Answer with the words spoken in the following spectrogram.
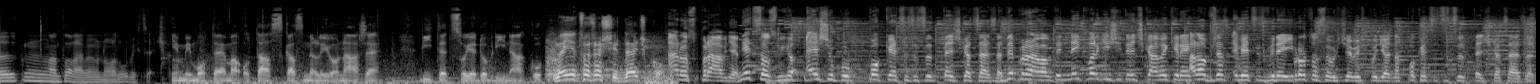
no to nevím, no, dal bych C. je mimo téma otázka z milionáře. Víte, co je dobrý nákup? Není co řešit, Dčko. Ano, správně. Něco z mýho e-shopu pocket.cz, kde prodávám ty nejkvalitnější trička a mikiny, ale občas i věci z videí, proto se určitě běž podívat na pocket.cz.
